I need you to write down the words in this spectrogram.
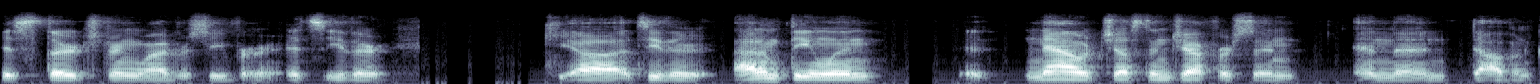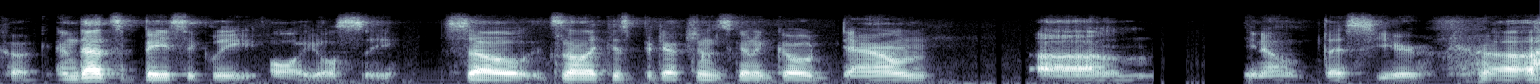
his third string wide receiver. It's either uh, it's either Adam Thielen, now Justin Jefferson, and then Dalvin Cook, and that's basically all you'll see. So it's not like his production is going to go down. Um, you know, this year, uh,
